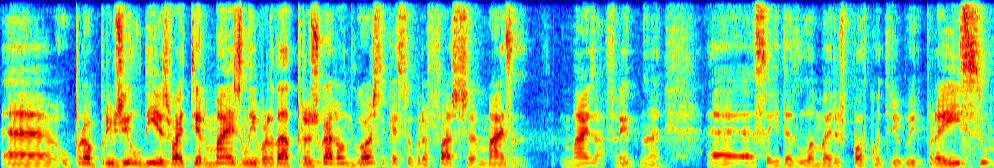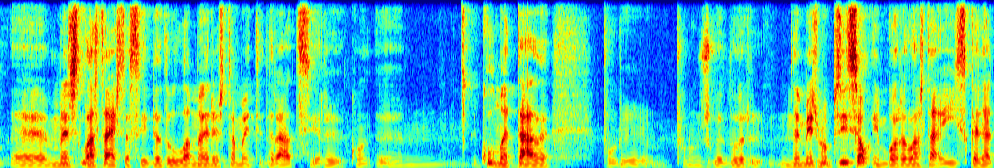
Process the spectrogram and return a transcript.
Uh, o próprio Gil Dias vai ter mais liberdade para jogar onde gosta, que é sobre a faixa mais, mais à frente, não é? Uh, a saída do Lameiras pode contribuir para isso, uh, mas lá está, esta saída do Lameiras também terá de ser colmatada por, por um jogador na mesma posição, embora lá está, aí se calhar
